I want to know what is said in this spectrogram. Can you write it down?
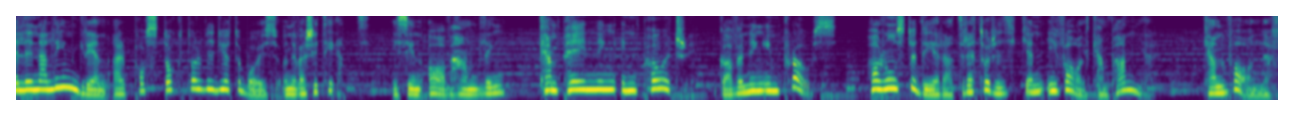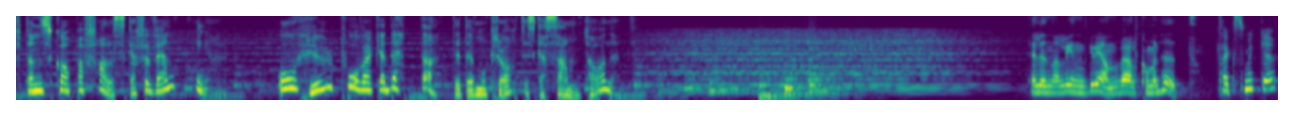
Elina Lindgren är postdoktor vid Göteborgs universitet. I sin avhandling Campaigning in Poetry, Governing in Prose har hon studerat retoriken i valkampanjer. Kan vallöften skapa falska förväntningar? Och hur påverkar detta det demokratiska samtalet? Elina Lindgren, välkommen hit. Tack så mycket.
